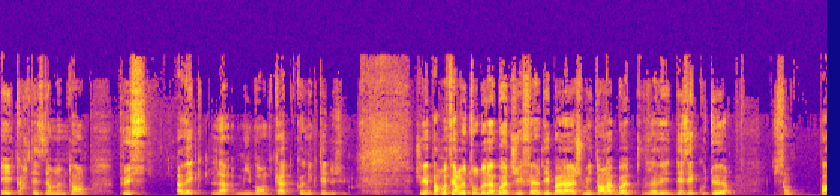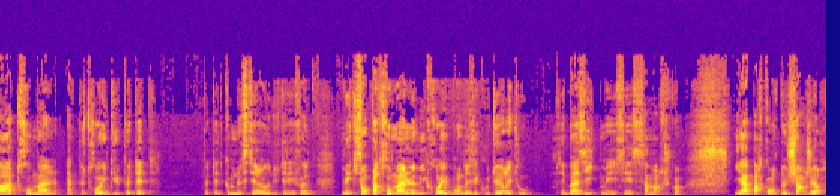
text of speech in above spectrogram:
et carte SD en même temps, plus avec la Mi Band 4 connectée dessus. Je ne vais pas refaire le tour de la boîte, j'ai fait un déballage, mais dans la boîte vous avez des écouteurs qui sont pas trop mal, un peu trop aigu peut-être, peut-être comme le stéréo du téléphone, mais qui sont pas trop mal. Le micro est bon, des écouteurs et tout. C'est basique, mais c'est ça marche quoi. Il y a par contre le chargeur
